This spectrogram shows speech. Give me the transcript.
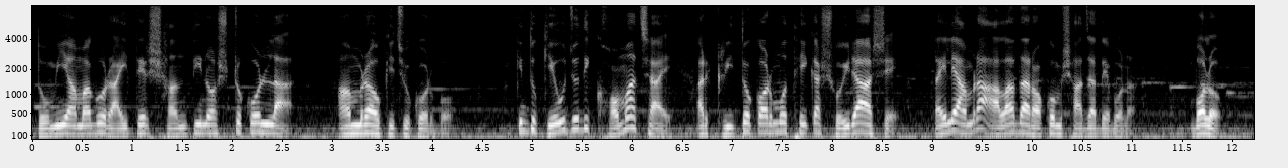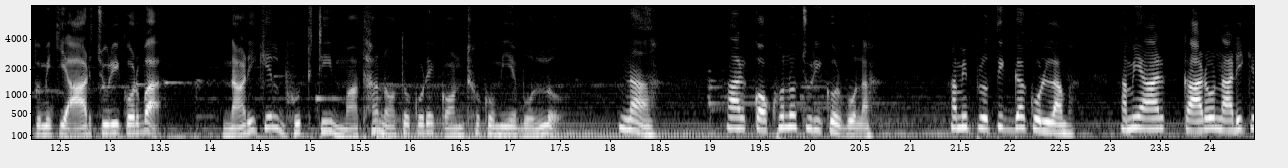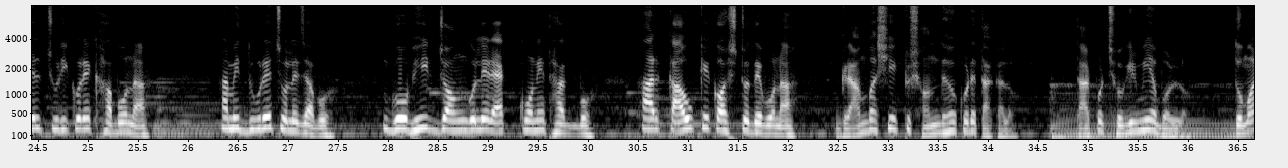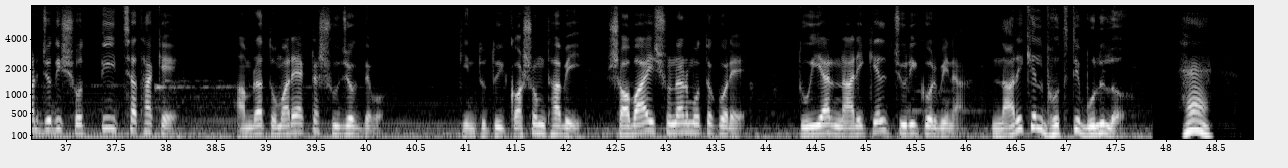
তুমি আমাগো রাইতের শান্তি নষ্ট করলা আমরাও কিছু করব। কিন্তু কেউ যদি ক্ষমা চায় আর কৃতকর্ম থেকে সইরা আসে তাইলে আমরা আলাদা রকম সাজা দেব না। বলো তুমি কি আর চুরি করবা? নারিকেল ভূতটি মাথা নত করে কণ্ঠ কমিয়ে বলল না আর কখনো চুরি করব না। আমি প্রতিজ্ঞা করলাম আমি আর কারও নারিকেল চুরি করে খাব না। আমি দূরে চলে যাব গভীর জঙ্গলের এক কোণে থাকব আর কাউকে কষ্ট দেব না। গ্রামবাসী একটু সন্দেহ করে তাকালো। তারপর ছগির মিয়া বলল তোমার যদি সত্যি ইচ্ছা থাকে আমরা তোমারে একটা সুযোগ দেব। কিন্তু তুই কসম থাবি সবাই শোনার মতো করে তুই আর নারিকেল চুরি করবি না। নারিকেল ভূতটি বলিল হ্যাঁ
